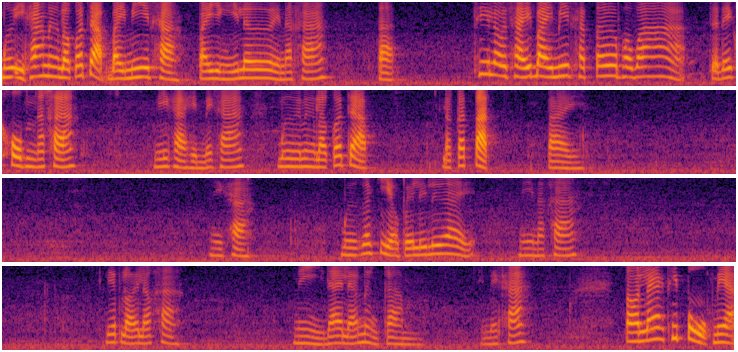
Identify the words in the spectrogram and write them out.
มืออีกข้างหนึ่งเราก็จับใบมีดค่ะ ไปอย่างนี้เลยนะคะ ตัดที่เราใช้ใบมีดคัตเตอร์ เพราะว่าจะได้คมนะคะ นี่ค่ะเห็นไหมคะ มือหนึ่งเราก็จับแล้วก็ตัดไป นี่ค่ะ มือก็เกี่ยวไปเรื่อยๆ นี่นะคะ เรียบร้อยแล้วค่ะ นี่ได้แล้วหนึ่งกรัมเห็นไหมคะ ตอนแรกที่ปลูกเนี่ย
